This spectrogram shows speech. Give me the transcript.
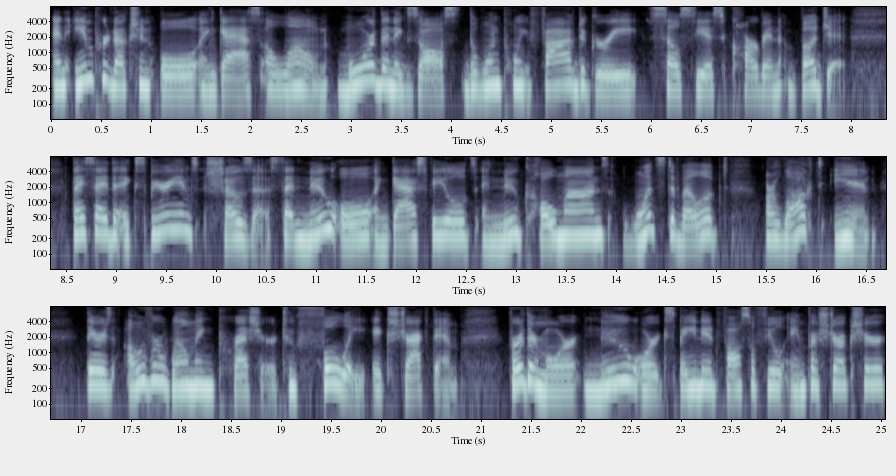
And in production oil and gas alone more than exhausts the 1.5 degree Celsius carbon budget. They say the experience shows us that new oil and gas fields and new coal mines, once developed, are locked in. There is overwhelming pressure to fully extract them. Furthermore, new or expanded fossil fuel infrastructure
